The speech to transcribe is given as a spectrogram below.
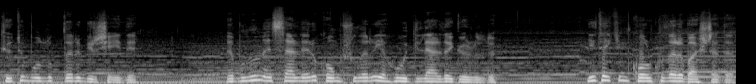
kötü buldukları bir şeydi. Ve bunun eserleri komşuları Yahudilerde görüldü. Nitekim korkuları başladı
